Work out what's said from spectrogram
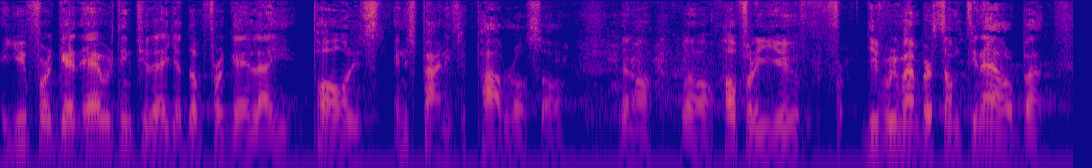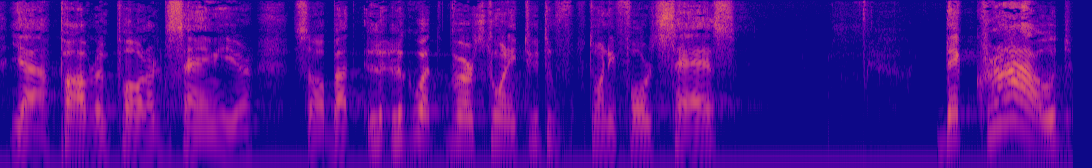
you forget everything today, you don't forget like Paul is in Spanish is Pablo. So you know, well, hopefully you you remember something else. But yeah, Pablo and Paul are the same here. So, but look what verse 22 to 24 says. The crowd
